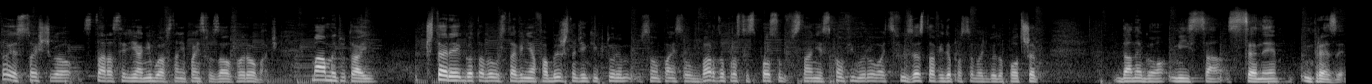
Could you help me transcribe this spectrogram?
To jest coś, czego stara seria nie była w stanie Państwu zaoferować. Mamy tutaj cztery gotowe ustawienia fabryczne, dzięki którym są Państwo w bardzo prosty sposób w stanie skonfigurować swój zestaw i dopasować go do potrzeb danego miejsca, sceny, imprezy.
